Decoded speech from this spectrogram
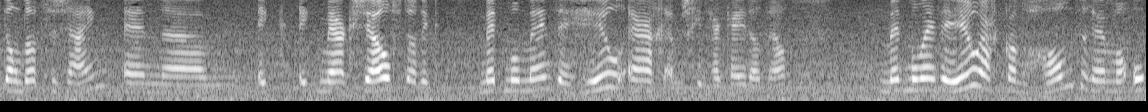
dan dat ze zijn. En um, ik, ik merk zelf dat ik met momenten heel erg, en misschien herken je dat wel, met momenten heel erg kan handremmen op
